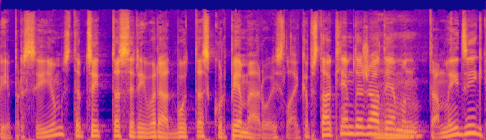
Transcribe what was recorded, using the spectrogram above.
pieprasījuma. Starp citu, tas arī varētu būt tas, kur piemērojas laikapstākļiem dažādiem mm -hmm. un mhm. tam līdzīgi.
